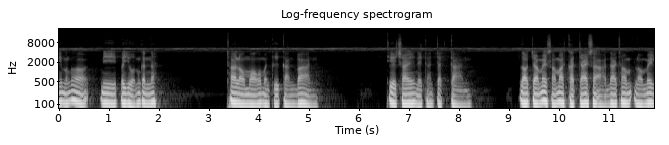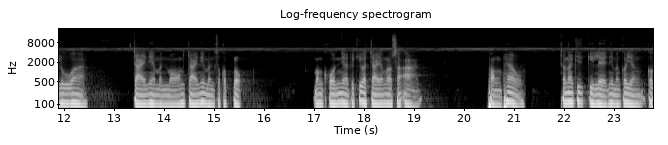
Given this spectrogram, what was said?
นี่มันก็มีประโยชน์เหมือนกันนะ ถ้าเรามองว่ามันคือการบ้าน ที่จะใช้ในการจัดการ เราจะไม่สามารถขัดใจสะอาดได้ถ้าเราไม่รู้ว่าใจเนี่ยมันหมองใจนี่มันสกปรก บางคนเนี่ยไปคิดว่าใจของเราสะอาด ผ่องแผ้วทั้งนั้นกิเลสนี่มันก็ยังก็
